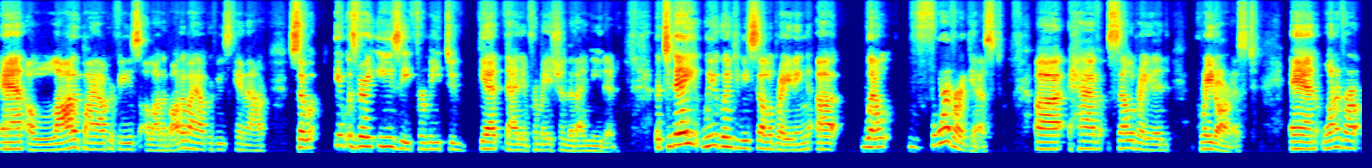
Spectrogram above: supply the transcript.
And a lot of biographies, a lot of autobiographies came out. So it was very easy for me to get that information that I needed. But today we are going to be celebrating, uh, well, four of our guests uh, have celebrated great artists. And one of our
